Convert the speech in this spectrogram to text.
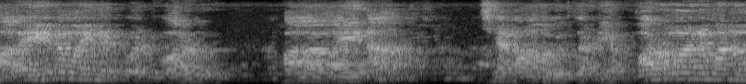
బలహీనమైనటువంటి వాడు బలమైన జడమవుతాడు అవుతాడు ఎవ్వరు అని మనం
